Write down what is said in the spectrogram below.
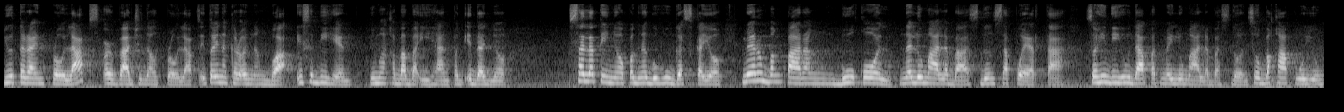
uterine prolapse or vaginal prolapse. Ito ay nagkaroon ng buwa. Isabihin, yung mga kababaihan, pag edad nyo, sa Latino, pag naguhugas kayo, meron bang parang bukol na lumalabas doon sa puerta? So, hindi ho dapat may lumalabas doon. So, baka po yung,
